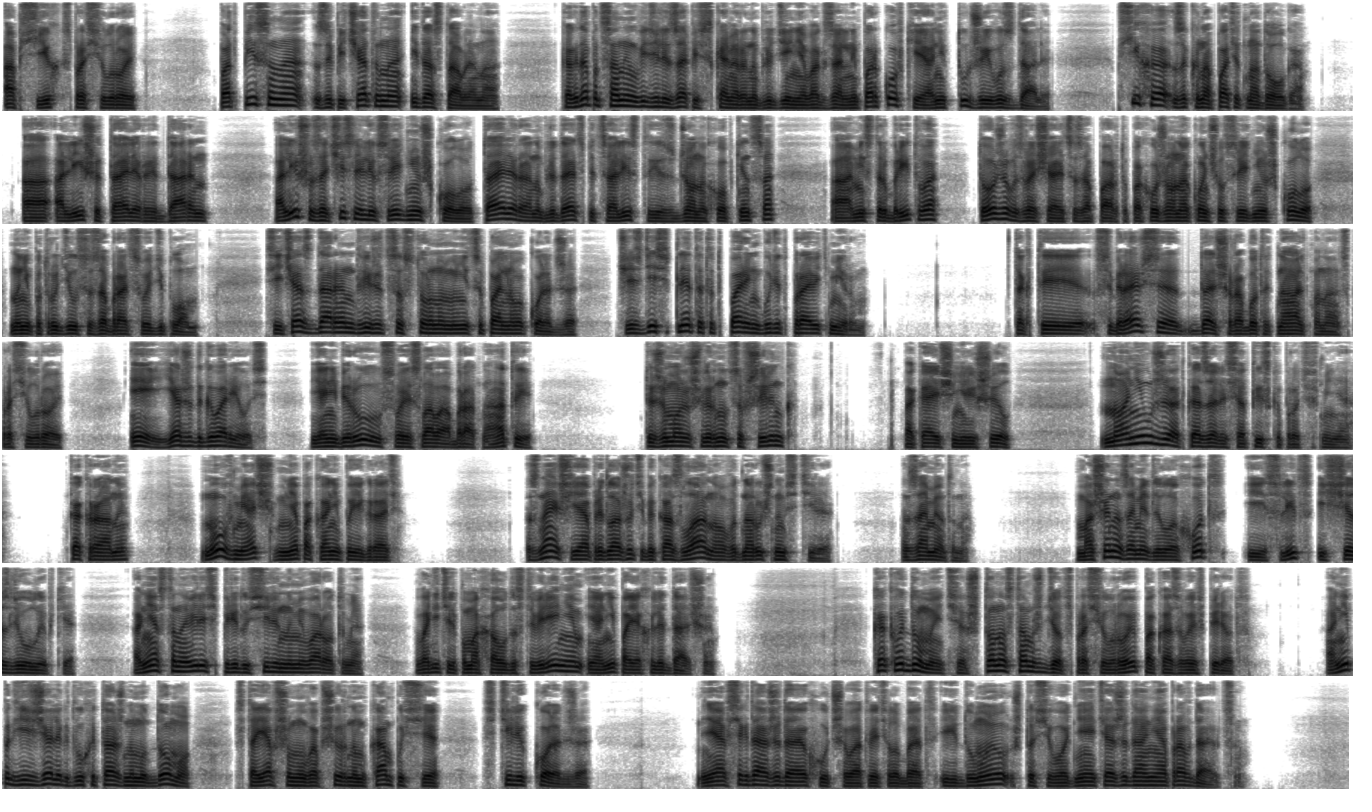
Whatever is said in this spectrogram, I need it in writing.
«А псих?» — спросил Рой. «Подписано, запечатано и доставлено. Когда пацаны увидели запись с камеры наблюдения вокзальной парковки, они тут же его сдали. Психа законопатит надолго. А Алиша, Тайлер и Даррен Алишу зачислили в среднюю школу. Тайлера наблюдает специалист из Джона Хопкинса, а мистер Бритва тоже возвращается за парту. Похоже, он окончил среднюю школу, но не потрудился забрать свой диплом. Сейчас Даррен движется в сторону муниципального колледжа. Через 10 лет этот парень будет править миром. «Так ты собираешься дальше работать на Альтмана?» — спросил Рой. «Эй, я же договорилась. Я не беру свои слова обратно, а ты?» Ты же можешь вернуться в Шиллинг? Пока еще не решил. Но они уже отказались от иска против меня. Как раны. Ну, в мяч мне пока не поиграть. Знаешь, я предложу тебе козла, но в одноручном стиле. Заметано. Машина замедлила ход, и с лиц исчезли улыбки. Они остановились перед усиленными воротами. Водитель помахал удостоверением, и они поехали дальше. «Как вы думаете, что нас там ждет?» — спросил Рой, показывая вперед. Они подъезжали к двухэтажному дому, стоявшему в обширном кампусе в стиле колледжа. «Я всегда ожидаю худшего», — ответила Бет, «и думаю, что сегодня эти ожидания оправдаются».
